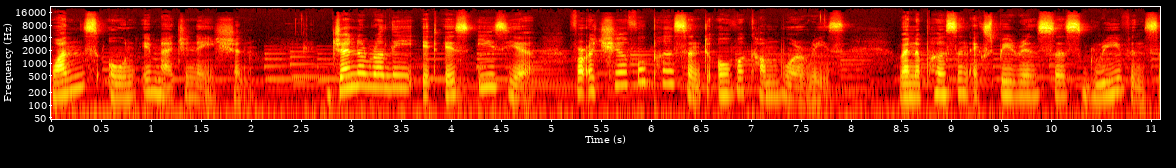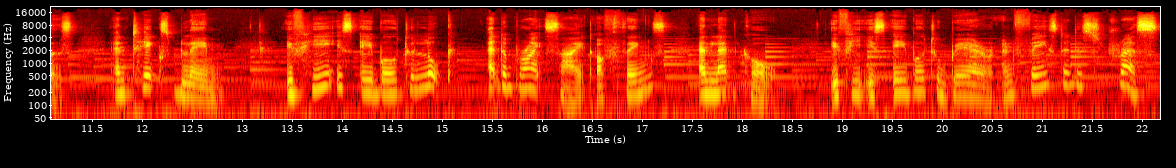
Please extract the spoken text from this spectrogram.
one's own imagination. Generally, it is easier for a cheerful person to overcome worries. When a person experiences grievances and takes blame, if he is able to look at the bright side of things and let go, if he is able to bear and face the distress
